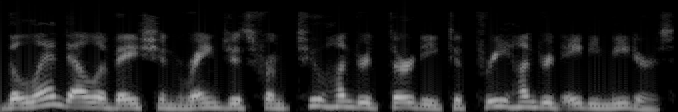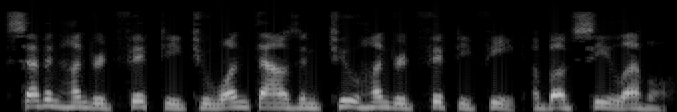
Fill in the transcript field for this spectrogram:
The land elevation ranges from 230 to 380 meters 750 to 1,250 feet above sea level.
